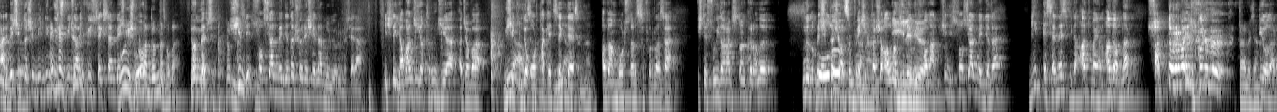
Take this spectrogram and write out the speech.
Yani Beşiktaş'ın bildiğim Hepsi- 3 milyar tüm- 285 Bu iş milyon. buradan dönmez baba. Dönmez. Hepsi. Dönmez. Şimdi sosyal medyada şöyle şeyler duyuyorum mesela. İşte yabancı yatırımcıya acaba bir Niye şekilde ortak abi? etsek Niye de adam borçları sıfırlasa işte Suudi Arabistan kralının Beşiktaş'ı oğlu alsın falan Beşiktaş'ı ha. almak istiyormuş falan. Şimdi sosyal medyada bir SMS bile atmayan adamlar sattırmayız kulübü Tabii canım. diyorlar.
